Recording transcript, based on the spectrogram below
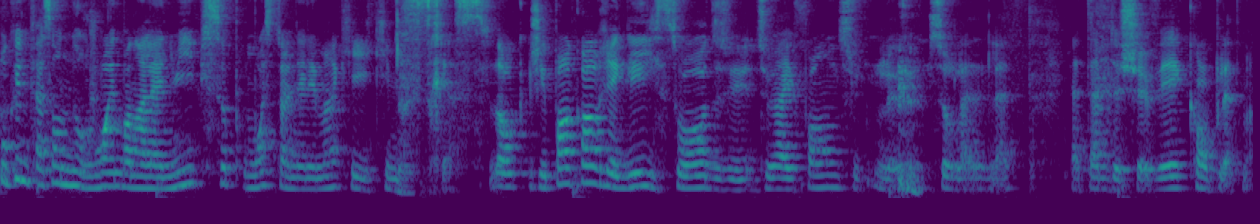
aucune façon de nous rejoindre pendant la nuit. Puis ça, pour moi, c'est un élément qui, qui me stresse. Donc, j'ai pas encore réglé l'histoire du, du iPhone sur, le- sur la, la- la table de chevet complètement.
